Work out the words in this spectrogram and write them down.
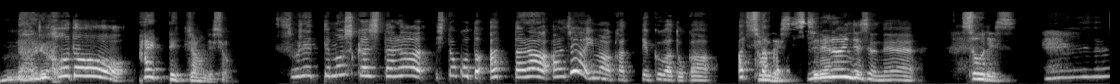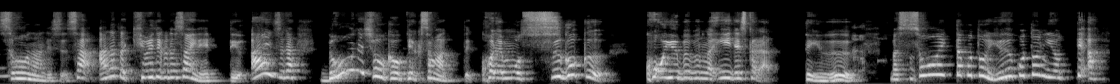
なるほど。帰ってっちゃうんですよ。それってもしかしたら、一言あったら、あ、じゃあ今は買っていくわとか、あったかもそうですしれないんですよね。そうです。そうなんです。さあ、あなた決めてくださいねっていう合図が、どうでしょうか、お客様って。これもうすごく、こういう部分がいいですからっていう、まあ、そういったことを言うことによって、あ、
